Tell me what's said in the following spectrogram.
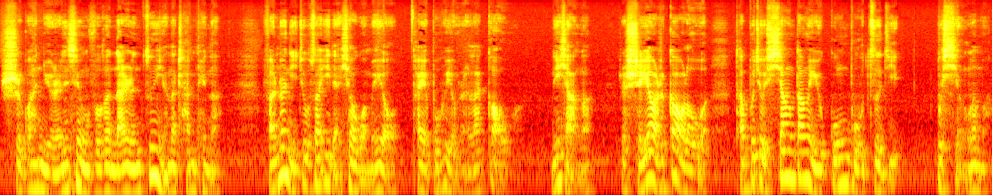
事关女人幸福和男人尊严的产品呢？反正你就算一点效果没有，他也不会有人来告我。你想啊？这谁要是告了我，他不就相当于公布自己不行了吗？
